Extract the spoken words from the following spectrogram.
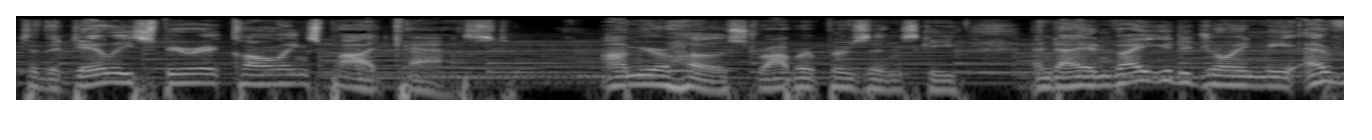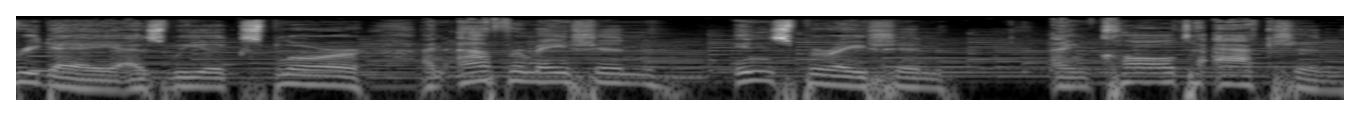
to the Daily Spirit Callings Podcast. I'm your host, Robert Brzezinski, and I invite you to join me every day as we explore an affirmation, inspiration, and call to action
